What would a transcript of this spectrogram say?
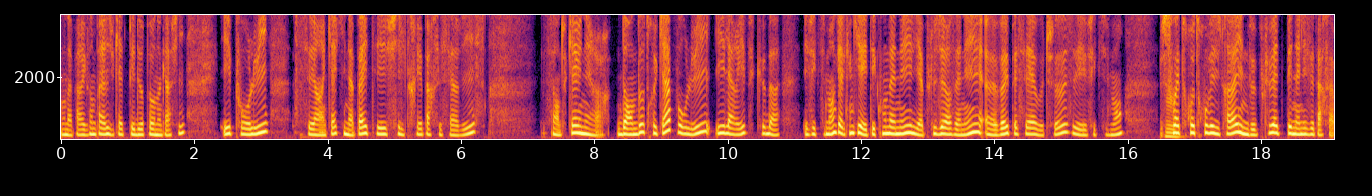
On a par exemple parlé du cas de pédopornographie. Et pour lui, c'est un cas qui n'a pas été filtré par ses services. C'est en tout cas une erreur. Dans d'autres cas, pour lui, il arrive que, bah, effectivement, quelqu'un qui a été condamné il y a plusieurs années euh, veuille passer à autre chose et effectivement hmm. souhaite retrouver du travail et ne veut plus être pénalisé par ça.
